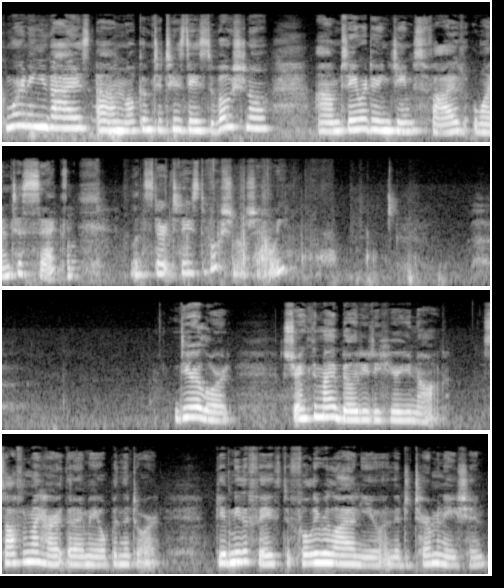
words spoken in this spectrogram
Good morning, you guys. Um, welcome to Tuesday's devotional. Um, today we're doing James 5 1 to 6. Let's start today's devotional, shall we? Dear Lord, strengthen my ability to hear you knock. Soften my heart that I may open the door. Give me the faith to fully rely on you and the determination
